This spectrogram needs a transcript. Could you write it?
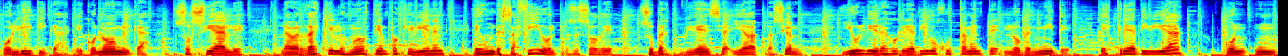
políticas, económicas, sociales. La verdad es que en los nuevos tiempos que vienen es un desafío el proceso de supervivencia y adaptación. Y un liderazgo creativo justamente lo permite. Es creatividad con un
